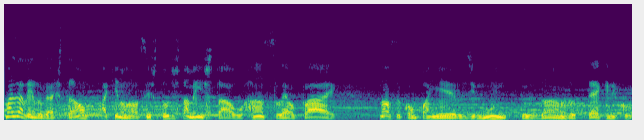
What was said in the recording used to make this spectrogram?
Mas além do Gastão, aqui no nosso estúdio também está o Hans Leo Clay, nosso companheiro de muitos anos, o técnico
